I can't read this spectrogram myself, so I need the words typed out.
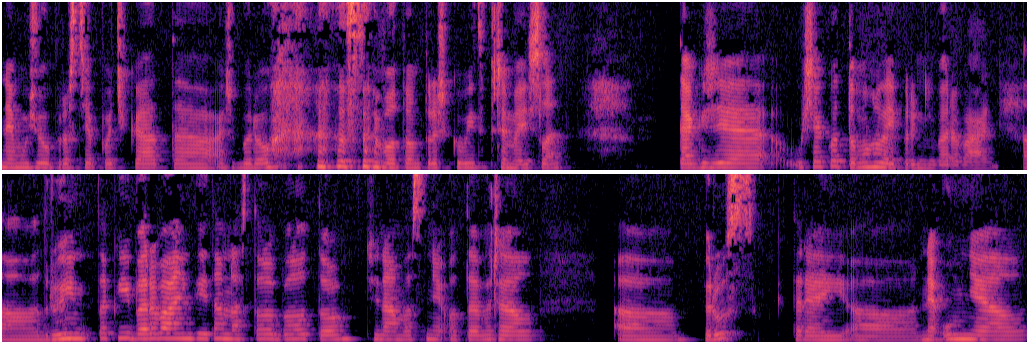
nemůžou prostě počkat, až budou se o tom trošku víc přemýšlet. Takže už jako to mohlo být první varování. A druhý takový varování, který tam nastalo, bylo to, že nám vlastně otevřel uh, Rus, který uh, neuměl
